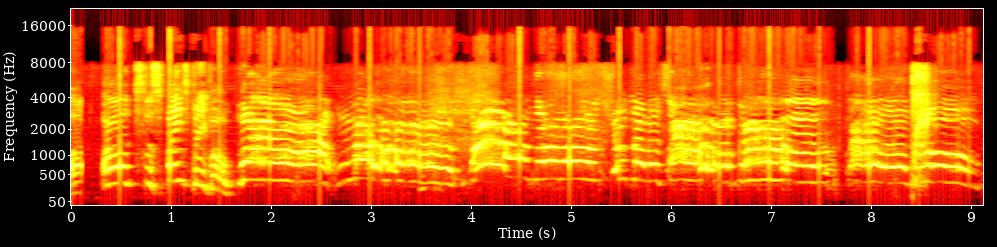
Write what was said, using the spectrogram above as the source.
Oh, oh, it's the space people! No, no, shoot them! Oh, no!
